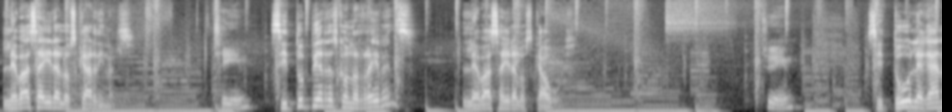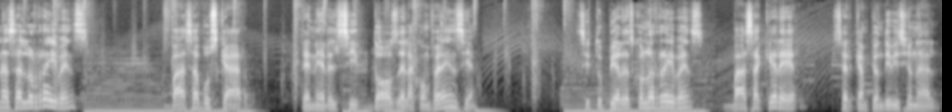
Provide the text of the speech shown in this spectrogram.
le vas a ir a los Cardinals. Sí. Si tú pierdes con los Ravens, le vas a ir a los Cowboys. Sí. Si tú le ganas a los Ravens, vas a buscar tener el seed 2 de la conferencia. Si tú pierdes con los Ravens, vas a querer ser campeón divisional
